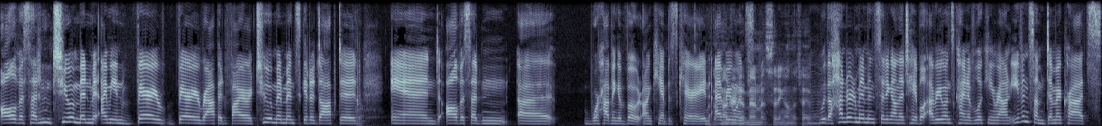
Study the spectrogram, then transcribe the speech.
all of a sudden, two amendment. I mean, very very rapid fire. Two amendments get adopted, and all of a sudden. Uh, we're having a vote on campus carry, and With everyone's amendments sitting on the table. with 100 amendments sitting on the table, everyone's kind of looking around. Even some Democrats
